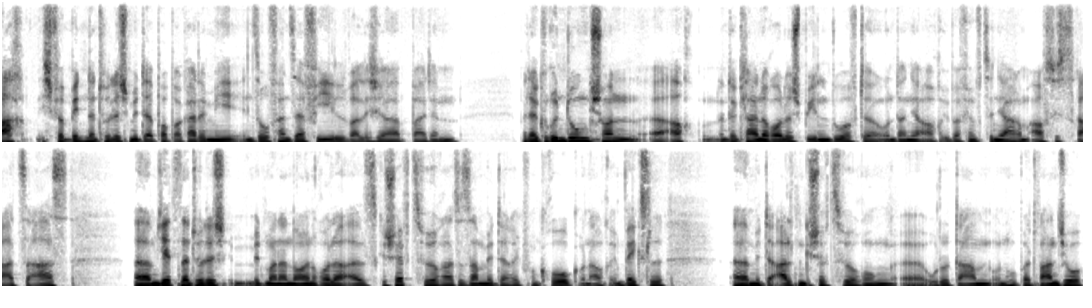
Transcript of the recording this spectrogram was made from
Ach, ich verbinde natürlich mit der Popakademie insofern sehr viel, weil ich ja bei dem bei der Gründung schon äh, auch eine kleine Rolle spielen durfte und dann ja auch über 15 Jahre im Aufsichtsrat saß. Ähm, jetzt natürlich mit meiner neuen Rolle als Geschäftsführer zusammen mit Derek von Krog und auch im Wechsel äh, mit der alten Geschäftsführung äh, Udo Dahmen und Hubert Wanjo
